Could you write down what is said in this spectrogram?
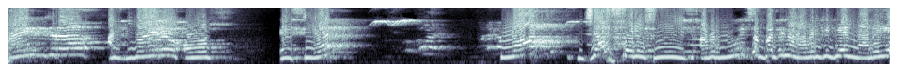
பயங்கர admirer of STR not just for his movies. அவர் மூவிஸ பத்தி நான் அவர்கிட்டயே நிறைய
